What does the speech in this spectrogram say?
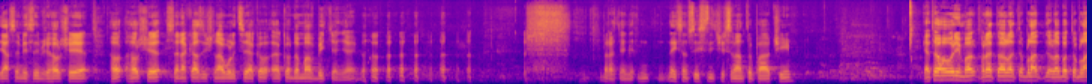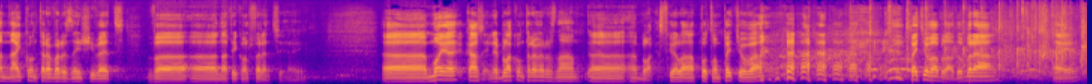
Já si myslím, že horší je, hor, horší se nakazíš na ulici jako, jako doma v bytě, ne? Bratě, ne, nejsem si jistý, či se vám to páčí. Já to hovorím proto, ale to byla, lebo to byla najkontraverznější věc eh, na té konferenci. Hej. Uh, moje kázeň nebyla kontroverzná, uh, byla skvělá, potom Peťova. Peťova byla dobrá. Hej.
